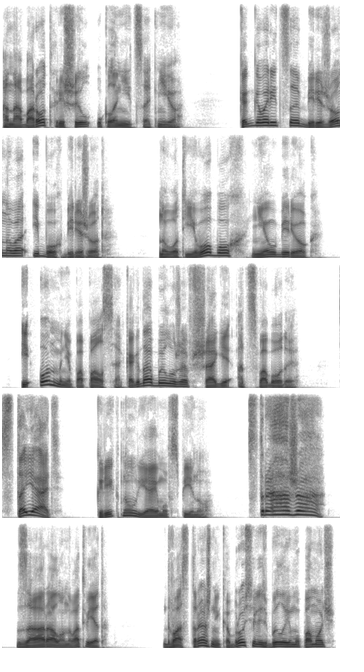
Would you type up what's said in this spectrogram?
а наоборот решил уклониться от нее. Как говорится, береженого и Бог бережет. Но вот его Бог не уберег. И он мне попался, когда был уже в шаге от свободы. «Стоять!» — крикнул я ему в спину. «Стража!» — заорал он в ответ. Два стражника бросились было ему помочь,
